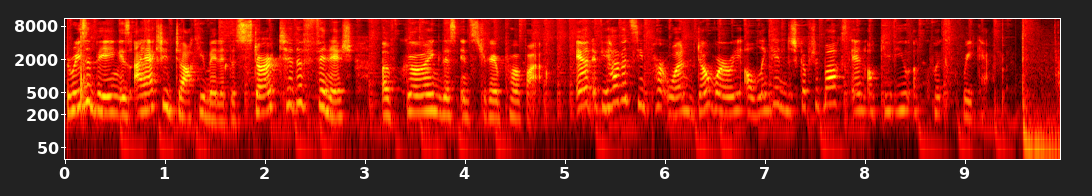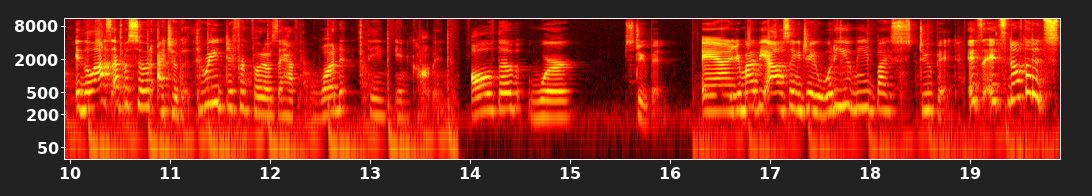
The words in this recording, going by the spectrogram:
The reason being is I actually documented the start to the finish of growing this Instagram profile. And if you haven't seen part one, don't worry, I'll link it in the description box and I'll give you a quick recap. In the last episode, I took three different photos that have one thing in common. All of them were stupid. And you might be asking, Jay, what do you mean by stupid? It's it's not that it's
